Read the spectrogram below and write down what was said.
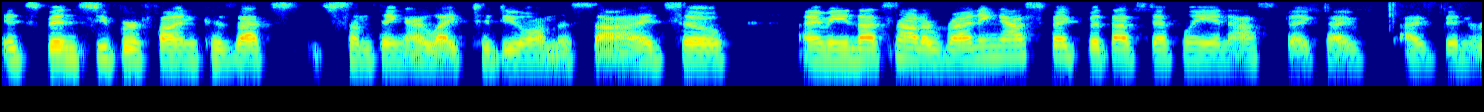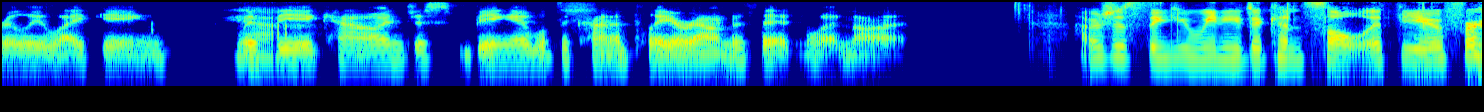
It's been super fun because that's something I like to do on the side. So I mean, that's not a running aspect, but that's definitely an aspect I've I've been really liking yeah. with the account and just being able to kind of play around with it and whatnot. I was just thinking we need to consult with you for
